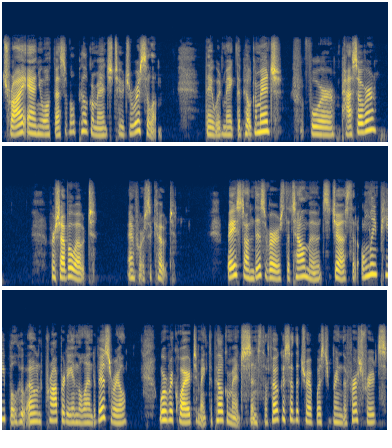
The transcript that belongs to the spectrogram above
triannual festival pilgrimage to Jerusalem. They would make the pilgrimage for Passover, for Shavuot, and for Sukkot. Based on this verse, the Talmud suggests that only people who owned property in the land of Israel were required to make the pilgrimage, since the focus of the trip was to bring the first fruits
